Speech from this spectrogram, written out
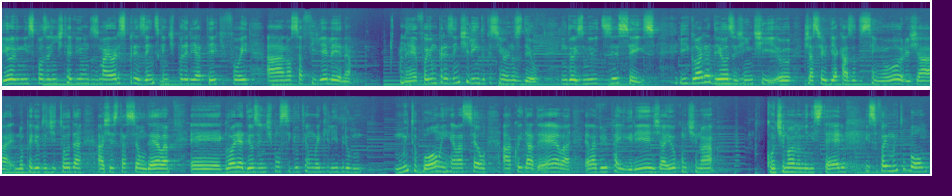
eu e minha esposa a gente teve um dos maiores presentes que a gente poderia ter, que foi a nossa filha Helena. Né? Foi um presente lindo que o Senhor nos deu em 2016. E glória a Deus, a gente eu já servi a casa do Senhor, já no período de toda a gestação dela, é, glória a Deus, a gente conseguiu ter um equilíbrio muito bom em relação a cuidar dela, ela vir para a igreja, eu continuar continuar no ministério. Isso foi muito bom,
